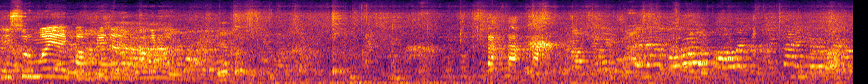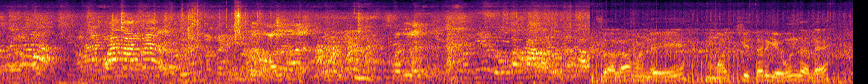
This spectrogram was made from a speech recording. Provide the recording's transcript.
ही सुरमई आहे पापलेट आहे बागडा. चला मंडळी मच्छी तर घेऊन झालं आहे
